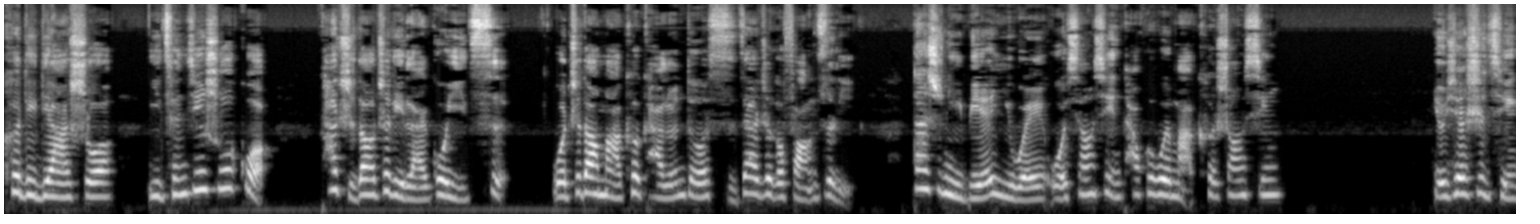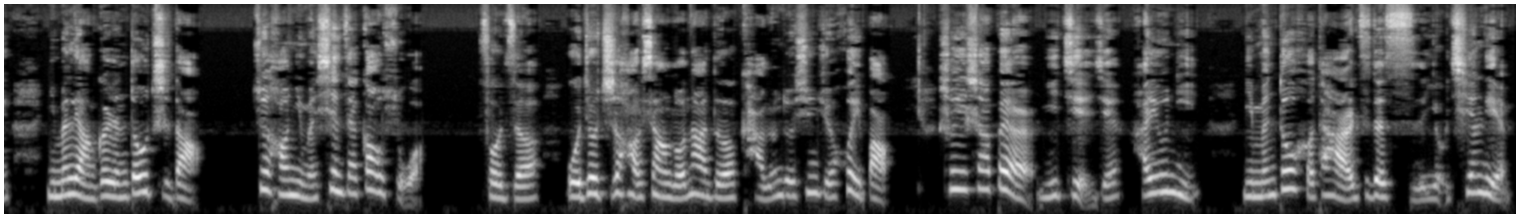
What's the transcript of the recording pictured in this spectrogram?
克蒂蒂亚说：“你曾经说过，他只到这里来过一次。我知道马克·凯伦德死在这个房子里，但是你别以为我相信他会为马克伤心。”有些事情你们两个人都知道，最好你们现在告诉我，否则我就只好向罗纳德·卡伦德勋爵汇报，说伊莎贝尔，你姐姐还有你，你们都和他儿子的死有牵连。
